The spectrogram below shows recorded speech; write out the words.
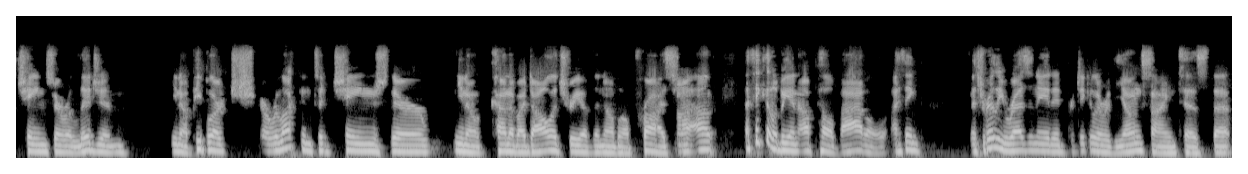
change their religion, you know, people are, ch- are reluctant to change their you know kind of idolatry of the Nobel Prize. So I, I think it'll be an uphill battle. I think it's really resonated, particularly with young scientists that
